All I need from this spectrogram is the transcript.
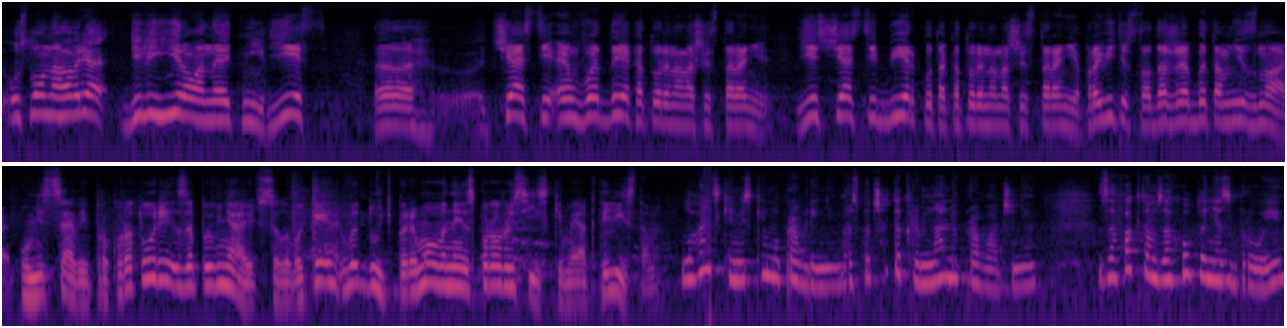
условно говоря, делегированы от них. Есть э, части МВД, которые на нашей стороне. Есть части Беркута, которые на нашей стороне. Правительство даже об этом не знает. У місцевій прокуратурі запевняють, силовики ведуть перемовини з проросійськими активістами. Луганським міським управлінням розпочато кримінальне провадження за фактом захоплення зброї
